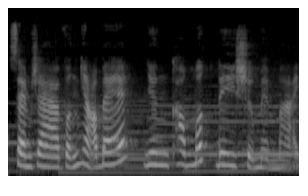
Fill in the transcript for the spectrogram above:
Xem ra vẫn nhỏ bé, Nhưng không mất đi sự mềm mại.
